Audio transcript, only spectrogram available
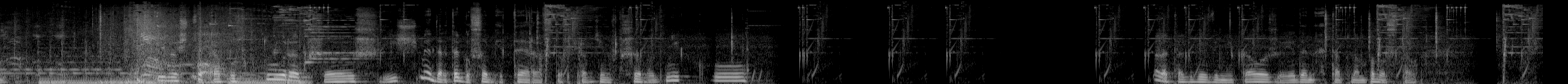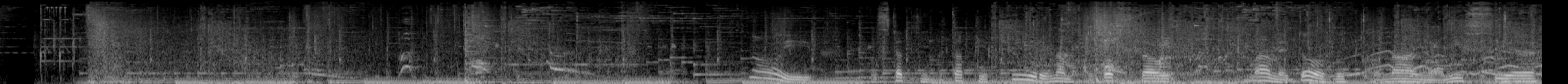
ilość etapów, które przeszliśmy, dlatego sobie teraz to sprawdzimy w przewodniku. Ale tak by wynikało, że jeden etap nam pozostał. No i ostatnim etapie, który nam pozostał, mamy do wykonania misję.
